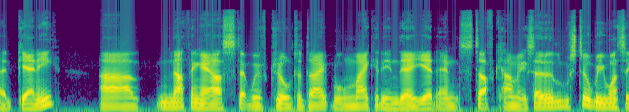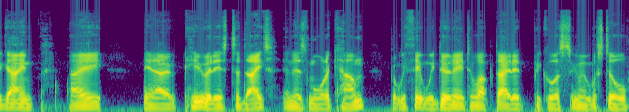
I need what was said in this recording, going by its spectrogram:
at Ghanie. Uh, nothing else that we've drilled to date will make it in there yet, and stuff coming. So there will still be once again a you know here it is to date, and there's more to come. But we think we do need to update it because you know, we're still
